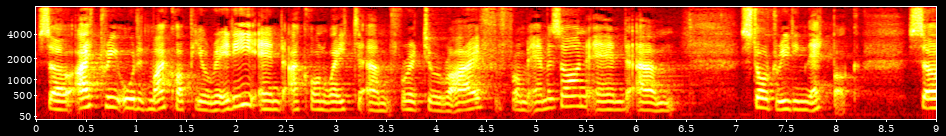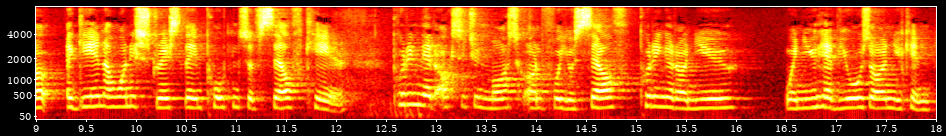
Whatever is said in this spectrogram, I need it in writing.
So, I've pre ordered my copy already, and I can't wait um, for it to arrive from Amazon and um, start reading that book. So, again, I want to stress the importance of self care. Putting that oxygen mask on for yourself, putting it on you. When you have yours on, you can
